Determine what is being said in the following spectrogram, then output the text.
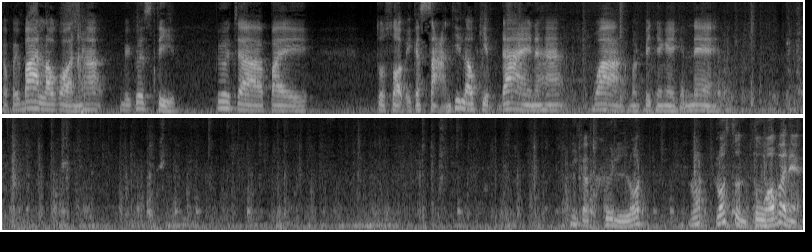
กลับไปบ้านเราก่อนนะฮะเบเกอร์สตรีทเพื่อจะไปตรวจสอบเอกสารที่เราเก็บได้นะฮะ ว่ามันเป็นยังไงกันแน่ นี่ก็ขึ้นรถรถรถส่วนตัวป่ะเนี่ย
